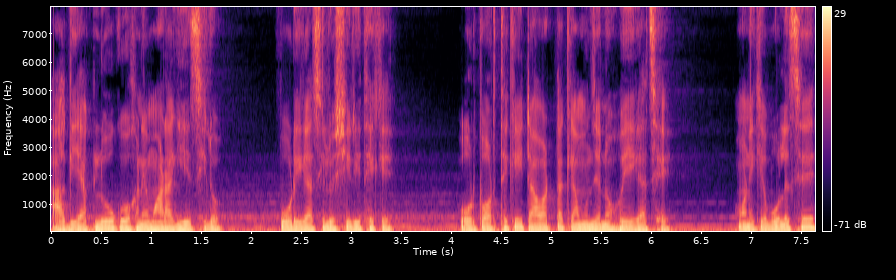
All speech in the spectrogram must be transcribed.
আগে এক লোক ওখানে মারা গিয়েছিল, পড়ে গেছিল সিঁড়ি থেকে। ওর পর থেকেই টাওয়ারটা কেমন যেন হয়ে গেছে। অনেকে বলেছে,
